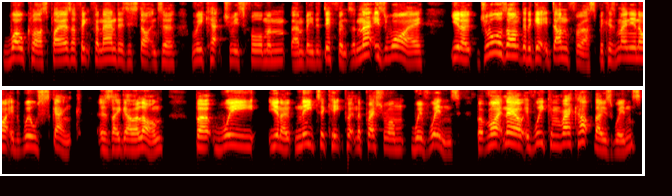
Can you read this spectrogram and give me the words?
world class players. I think Fernandes is starting to recapture his form and, and be the difference, and that is why you know draws aren't going to get it done for us because Man United will skank as they go along but we, you know, need to keep putting the pressure on with wins. But right now, if we can rack up those wins,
